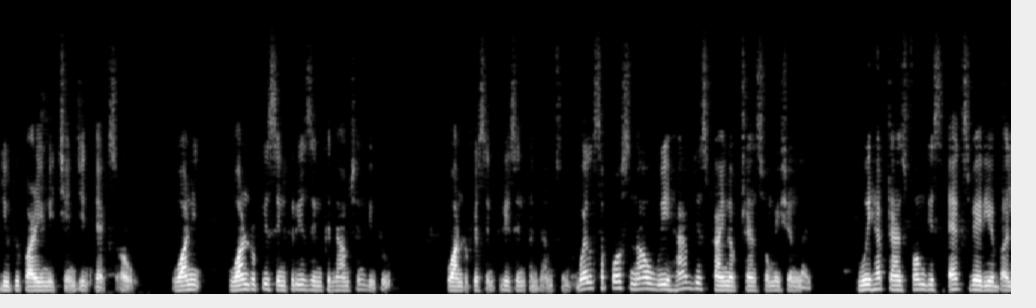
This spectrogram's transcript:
due to per unit change in x or 1 1 rupees increase in consumption due to 1 rupees increase in consumption. Well suppose now we have this kind of transformation like we have transformed this x variable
